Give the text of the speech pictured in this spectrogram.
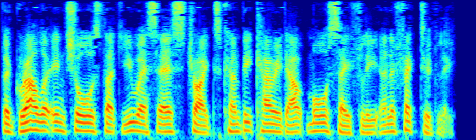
the Growler ensures that U.S. air strikes can be carried out more safely and effectively.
